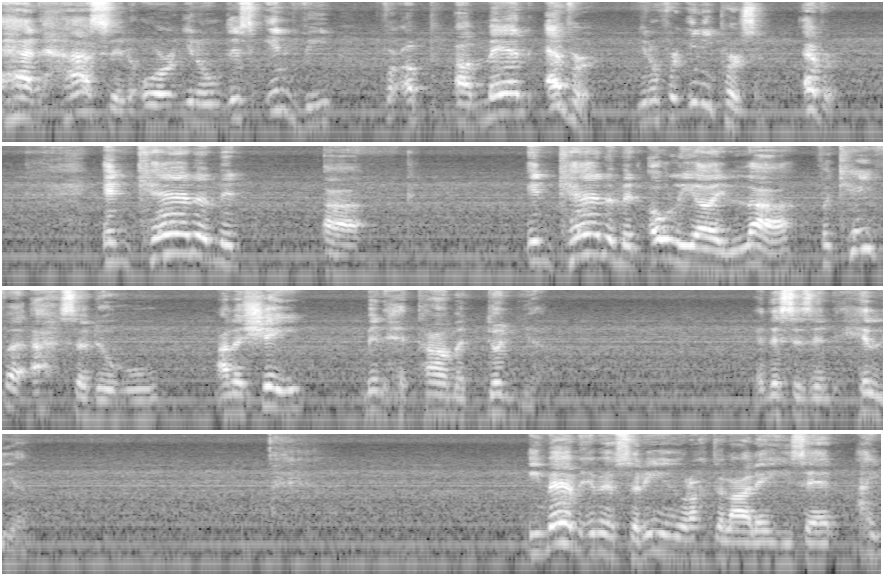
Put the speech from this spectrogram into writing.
had hasad or you know this envy for a, a man ever you know for any person ever. In kana uh, in kana min awliya فكيف أحسده على شيء min حطام dunya and this is in Hilya. Imam Ibn Sirin he said I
